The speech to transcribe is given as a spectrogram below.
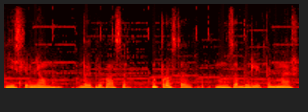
есть ли в нем боеприпасы. Ну, просто, ну, забыли, понимаешь.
